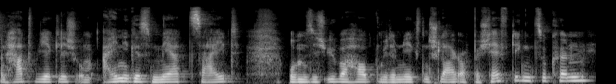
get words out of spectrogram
Man hat wirklich um einiges mehr Zeit, um sich überhaupt mit dem nächsten Schlag auch beschäftigen zu können.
